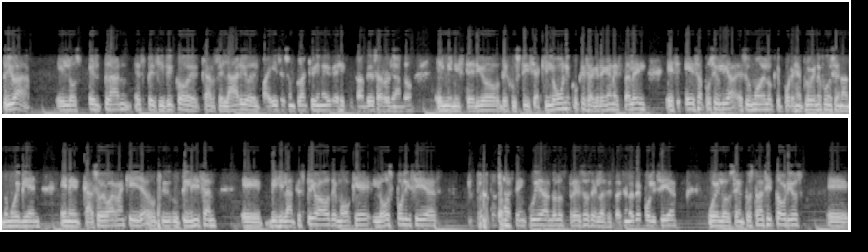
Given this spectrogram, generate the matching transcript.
privada. El, plan específico de carcelario del país es un plan que viene ejecutando y desarrollando el Ministerio de Justicia. Aquí lo único que se agrega en esta ley es esa posibilidad. Es un modelo que, por ejemplo, viene funcionando muy bien en el caso de Barranquilla. Utilizan eh, vigilantes privados, de modo que los policías estén cuidando a los presos en las estaciones de policía o en los centros transitorios, eh,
